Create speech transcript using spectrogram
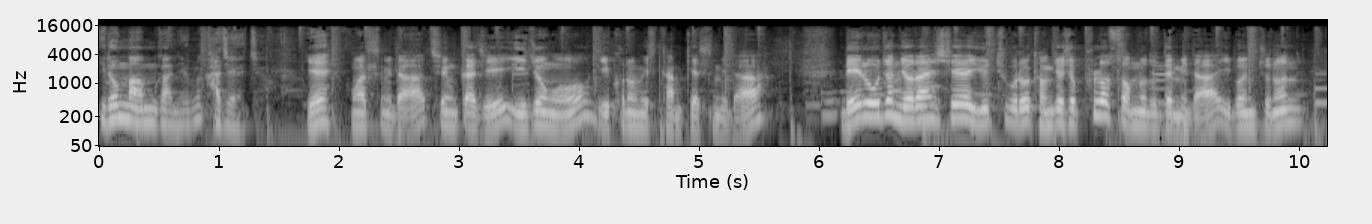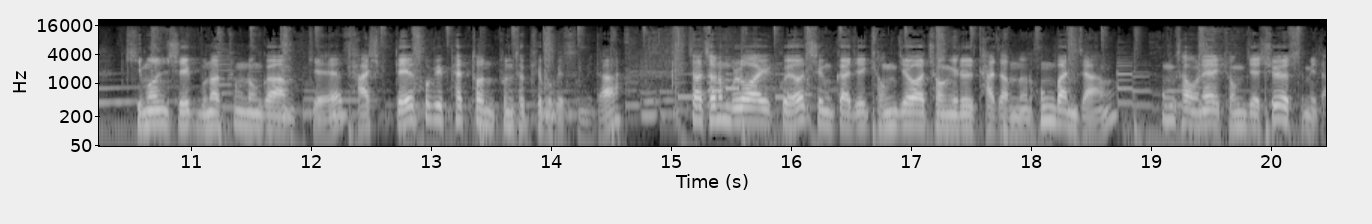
이런 마음가짐을 가져야죠. 예, 고맙습니다. 지금까지 이종우 이코노미스트 함께했습니다. 내일 오전 11시에 유튜브로 경제쇼 플러스 업로드 됩니다. 이번 주는 김원식 문화평론가와 함께 40대 소비 패턴 분석해 보겠습니다. 자, 저는 물러와 있고요. 지금까지 경제와 정의를 다잡는 홍반장, 홍사훈의 경제쇼였습니다.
